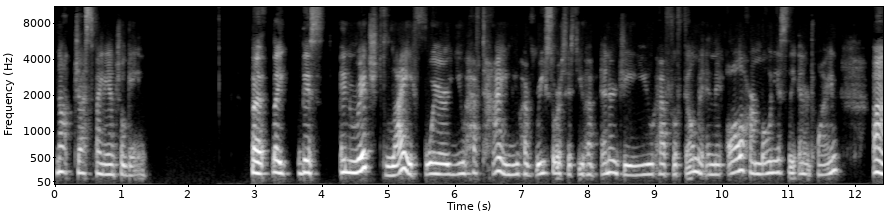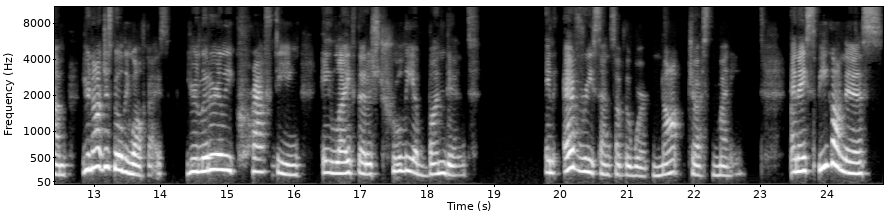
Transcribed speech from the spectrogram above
not just financial gain, but like this enriched life where you have time, you have resources, you have energy, you have fulfillment, and they all harmoniously intertwine. Um, you're not just building wealth, guys. You're literally crafting a life that is truly abundant in every sense of the word, not just money. And I speak on this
